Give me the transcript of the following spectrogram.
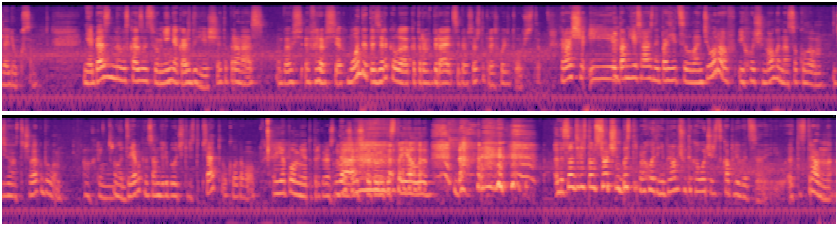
для люкса. Не обязаны высказывать свое мнение о каждой вещи. Это про нас, обо вс- про всех. Мода — это зеркало, которое вбирает в себя все, что происходит в обществе. Короче, и там есть разные позиции волонтеров. Их очень много, нас около 90 человек было. Охренеть. Вот, заявок на самом деле было 450, около того. Я помню эту прекрасную Да. очередь, в которой ты стояла. А На самом деле там все очень быстро проходит. Я не понимаю, почему такая очередь скапливается. Это странно.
